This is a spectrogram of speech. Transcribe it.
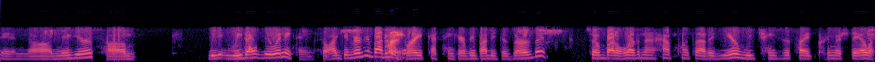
and uh, New Year's, um, we we don't do anything. So I give everybody right. a break. I think everybody deserves it. So about eleven and a half months out of the year, we change the site pretty much daily.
